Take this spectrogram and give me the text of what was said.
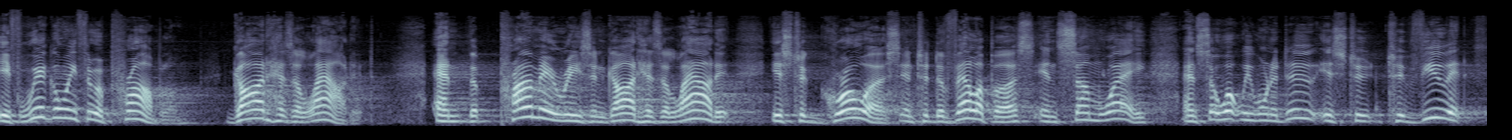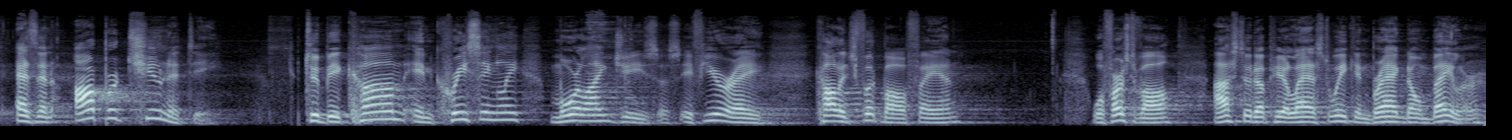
if we're going through a problem, God has allowed it. And the primary reason God has allowed it is to grow us and to develop us in some way. And so, what we want to do is to, to view it as an opportunity to become increasingly more like Jesus. If you're a college football fan, well, first of all, I stood up here last week and bragged on Baylor,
